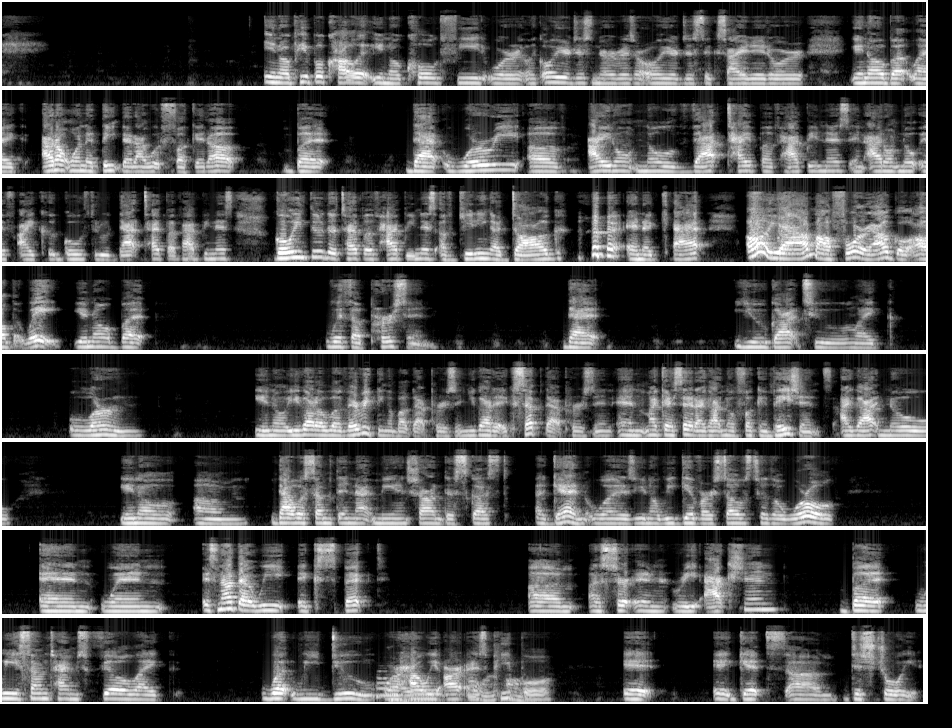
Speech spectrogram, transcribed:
you know, people call it, you know, cold feet or like, oh, you're just nervous or oh, you're just excited or, you know, but like, I don't want to think that I would fuck it up. But that worry of, I don't know that type of happiness and I don't know if I could go through that type of happiness. Going through the type of happiness of getting a dog and a cat. Oh, yeah, I'm all for it. I'll go all the way, you know, but with a person that you got to like learn. You know you got to love everything about that person. You got to accept that person. And like i said i got no fucking patience. I got no you know um that was something that me and sean discussed again was you know we give ourselves to the world. And when it's not that we expect um, a certain reaction, but we sometimes feel like what we do or how we are as oh, people, it it gets um, destroyed,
